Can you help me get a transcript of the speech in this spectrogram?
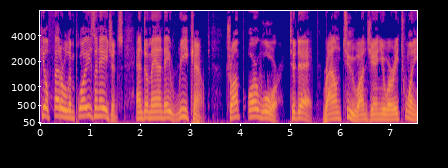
kill federal employees and agents, and demand a recount. Trump or war today. Round two on January 20.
